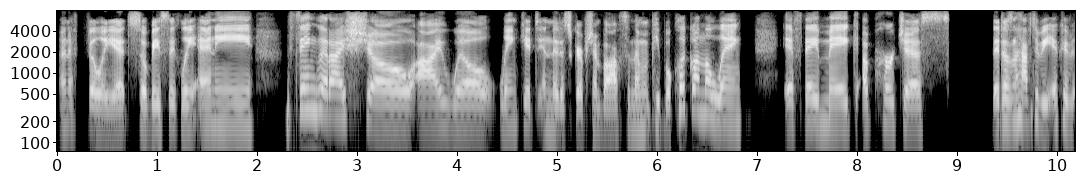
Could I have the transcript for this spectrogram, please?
an affiliate. So basically, any thing that I show, I will link it in the description box. And then when people click on the link, if they make a purchase, it doesn't have to be. It could.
